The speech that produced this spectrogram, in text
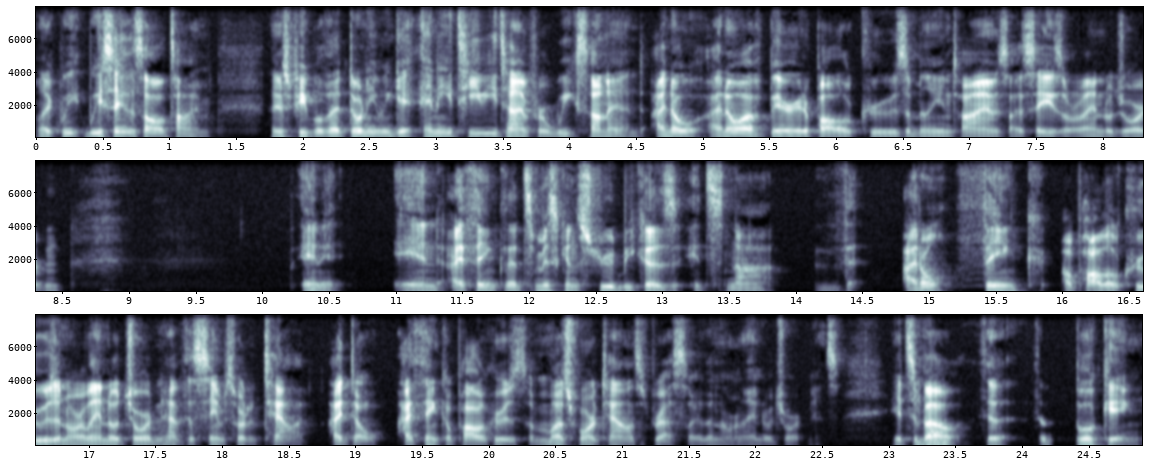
Like we, we say this all the time. There's people that don't even get any TV time for weeks on end. I know, I know. I've buried Apollo Crews a million times. I say he's Orlando Jordan, and it, and I think that's misconstrued because it's not. That, I don't think Apollo Crews and Orlando Jordan have the same sort of talent. I don't. I think Apollo Crews is a much more talented wrestler than Orlando Jordan is. It's Mhm. about the the booking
